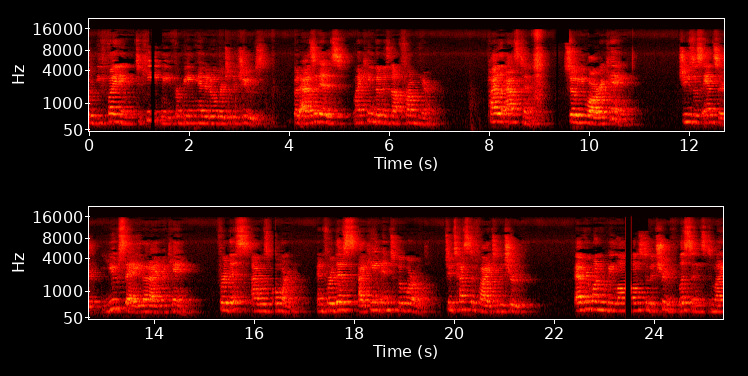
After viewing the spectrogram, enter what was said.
would be fighting to keep me from being handed over to the Jews. But as it is, my kingdom is not from here. Pilate asked him, So you are a king? Jesus answered, You say that I am a king. For this I was born, and for this I came into the world, to testify to the truth. Everyone who belongs to the truth listens to my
